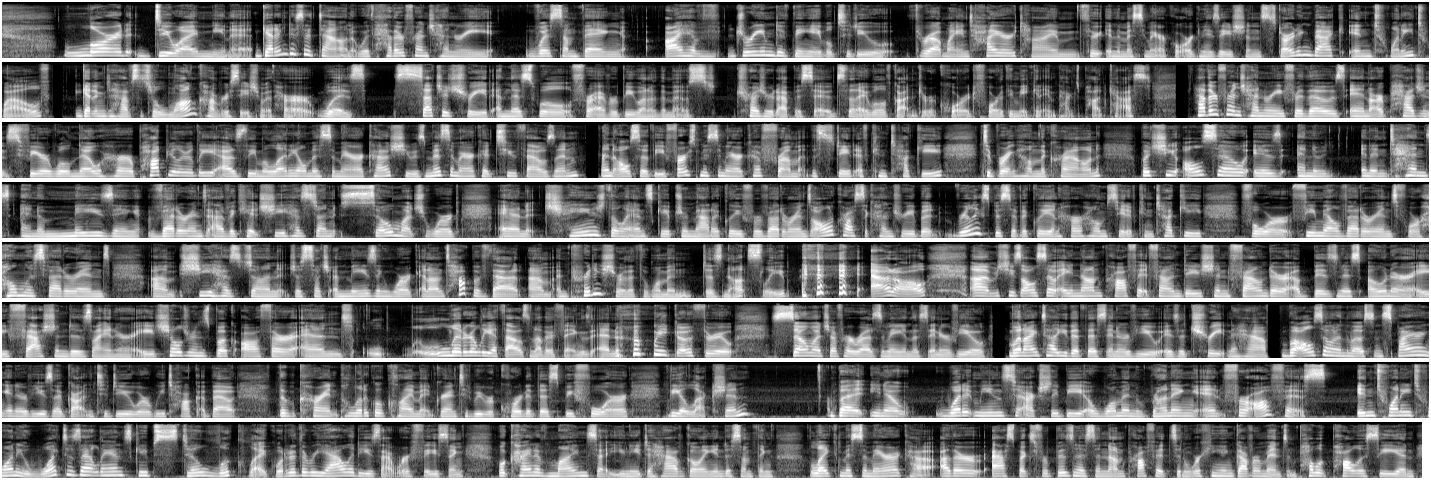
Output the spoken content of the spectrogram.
Lord, do I mean it. Getting to sit down with Heather French Henry was something I have dreamed of being able to do throughout my entire time through in the Miss America organization, starting back in 2012. Getting to have such a long conversation with her was such a treat, and this will forever be one of the most treasured episodes that I will have gotten to record for the Make an Impact podcast. Heather French Henry, for those in our pageant sphere, will know her popularly as the Millennial Miss America. She was Miss America 2000 and also the first Miss America from the state of Kentucky to bring home the crown. But she also is an an intense and amazing veterans advocate. She has done so much work and changed the landscape dramatically for veterans all across the country, but really specifically in her home state of Kentucky for female veterans, for homeless veterans. Um, she has done just such amazing work. And on top of that, um, I'm pretty sure that the woman does not sleep. at all. Um, she's also a nonprofit foundation founder, a business owner, a fashion designer, a children's book author, and l- literally a thousand other things. And we go through so much of her resume in this interview. When I tell you that this interview is a treat and a half, but also one of the most inspiring interviews I've gotten to do, where we talk about the current political climate. Granted, we recorded this before the election. But, you know, what it means to actually be a woman running in, for office in 2020 what does that landscape still look like? What are the realities that we're facing? What kind of mindset you need to have going into something like miss america? Other aspects for business and nonprofits and working in government and public policy and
